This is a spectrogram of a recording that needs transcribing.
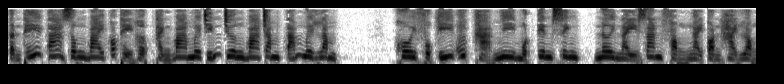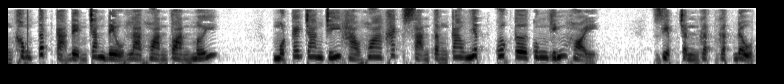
Tận thế ta dông bay có thể hợp thành 39 chương 385. Khôi phục ký ức khả nhi một tiên sinh, nơi này gian phòng ngài còn hài lòng không tất cả đệm chăn đều là hoàn toàn mới. Một cái trang trí hào hoa khách sạn tầng cao nhất quốc cơ cung kính hỏi. Diệp Trần gật gật đầu,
